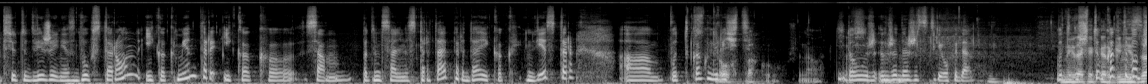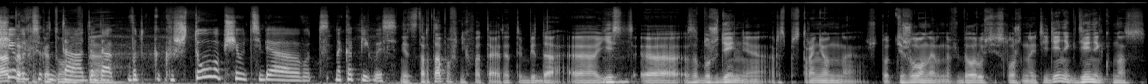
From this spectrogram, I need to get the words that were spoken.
все это движение с двух сторон, и как ментор, и как э, сам потенциальный стартапер, да, и как инвестор. А вот как с увеличить? Боков, уже, да, уже, уже даже с трех, да. Вот Иногда что, как, как вообще, вот, да, да, да, да. Вот как, что вообще у тебя вот накопилось? Нет, стартапов не хватает, это беда. Э, есть mm-hmm. заблуждение распространенное, что тяжело, наверное, в Беларуси сложно найти денег. Денег у нас,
